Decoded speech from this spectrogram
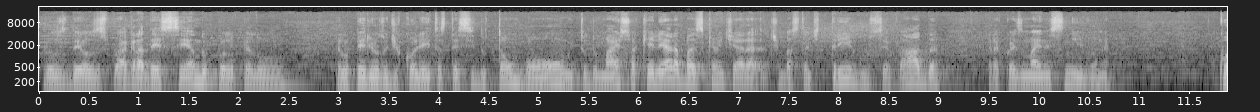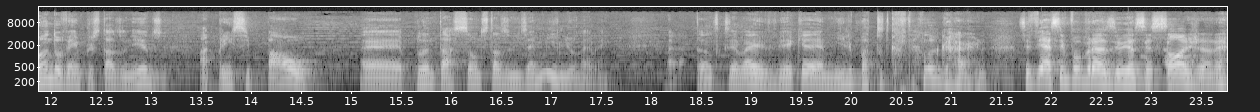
para os deuses, agradecendo pelo, pelo, pelo período de colheitas ter sido tão bom e tudo mais. Só que ele era basicamente era tinha bastante trigo, cevada, era coisa mais nesse nível, né? Quando vem para os Estados Unidos, a principal é, plantação dos Estados Unidos é milho, né, velho? É. Tanto que você vai ver que é milho pra tudo quanto é lugar. Né? Se viessem pro Brasil ia ser soja, né?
